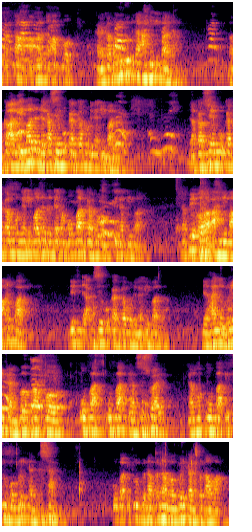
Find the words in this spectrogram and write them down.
petang amalnya apa. Karena kamu duduk dengan ahli ibadah. Maka ahli ibadah dia akan sibukkan kamu dengan ibadah. Dia akan sibukkan kamu dengan ibadah dan dia akan bebankan kamu dengan ibadah. Tapi orang ahli makrifat dia tidak sibukkan kamu dengan ibadah. Dia hanya berikan beberapa ubat-ubat yang sesuai. Namun ubat itu memberikan kesan. Ubat itu benar-benar memberikan penawar.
